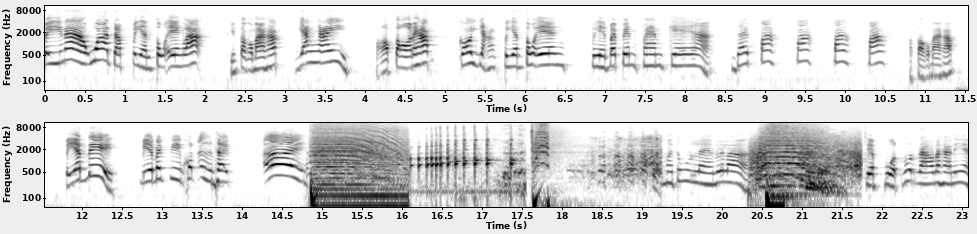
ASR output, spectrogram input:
ปีหน้าว่าจะเปลี่ยนตัวเองละ พิมพ์ตอบกลับมาครับ ยังไงตอบต่อนะครับ ก็อยากเปลี่ยนตัวเอง เปลี่ยนไปเป็นแฟนเกย์อะได้ปะปะปะปะเขาตอบกลับมาครับ เปลี่ยนดิเปลี่ยนไปจีบคนอื่นเถอะเอ้ยทำไมต้องรุนแรงด้วยล่ะ เจ็บปวดรวดร้าวนะฮะเนี่ย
